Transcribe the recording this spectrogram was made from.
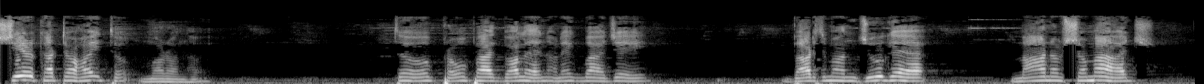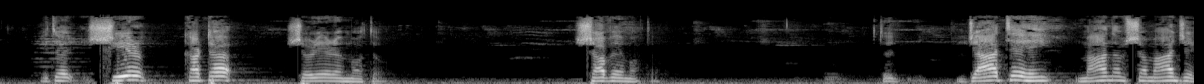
শির কাটা হয় তো মরণ হয়। তো প্রভুপাত বলেন অনেকবার যে বর্তমান যুগে মানব সমাজ এটা শির কাটা শরীরের মতো, সবের মতো। তো যাতে মানব সমাজে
